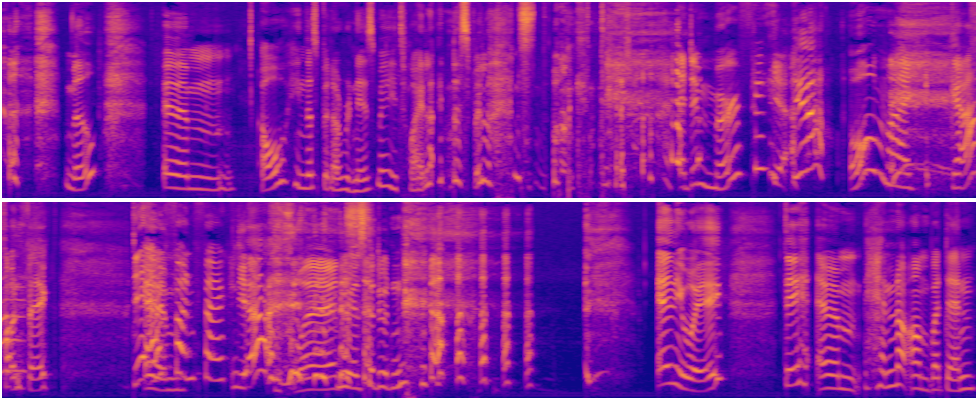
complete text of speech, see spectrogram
med. Øhm, og hende, der spiller Renesmee i Twilight, der spiller hans unge Er det Murphy? Ja. Yeah. Oh my god. Fun fact. Det er um, fun fact. Ja. Yeah. nu elsker du den. anyway. Det øhm, handler om, hvordan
